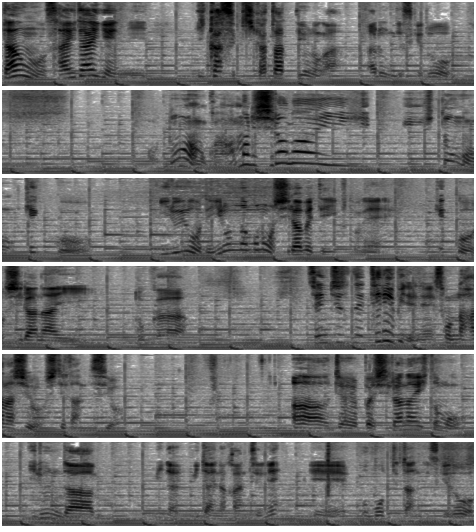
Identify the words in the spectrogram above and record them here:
ダウンを最大限に生かす着方っていうのがあるんですけどどうなのかな？あんまり知らない人も結構いるようでいろんなものを調べていくとね結構知らないとか先日ねテレビでねそんな話をしてたんですよ。ああじゃあやっぱり知らない人もいるんだみたいみたいな感じでね、えー、思ってたんですけど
